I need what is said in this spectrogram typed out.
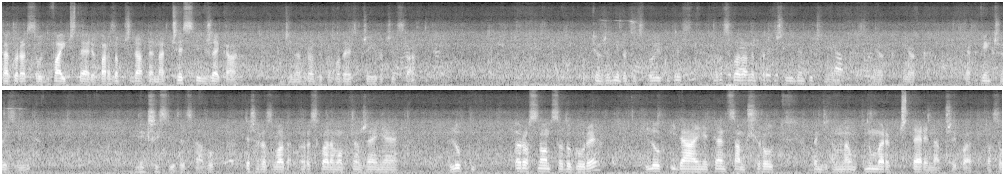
To akurat są 2 i 4, bardzo przydatne na czystych rzekach, gdzie naprawdę ta woda jest przeźroczysta. Obciążenie do tych słoików jest rozkładane praktycznie identycznie jak, jak, jak, jak większość z nich. Większość z tych zestawów. Też rozkłada, rozkładam obciążenie lub rosnąco do góry, lub idealnie ten sam śród, będzie tam num- numer 4 na przykład, to są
